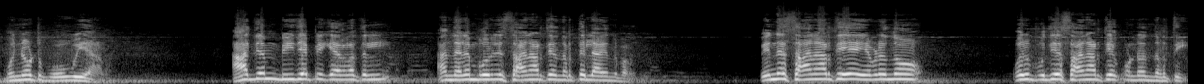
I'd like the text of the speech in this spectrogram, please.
മുന്നോട്ട് പോവുകയാണ്. ആദ്യം ബി ജെ പി കേരളത്തിൽ ആ നിലമ്പൂരിൽ സ്ഥാനാർത്ഥിയെ നിർത്തില്ല എന്ന് പറഞ്ഞു. പിന്നെ സ്ഥാനാർത്ഥിയെ എവിടുന്നോ ഒരു പുതിയ സ്ഥാനാർത്ഥിയെ കൊണ്ടുവന്ന് നിർത്തി.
